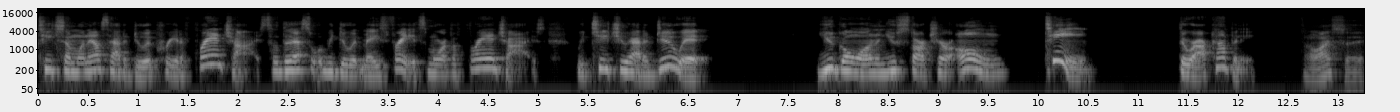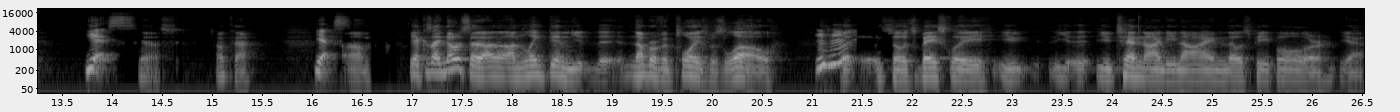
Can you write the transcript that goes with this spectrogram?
teach someone else how to do it, create a franchise. So that's what we do at Maze Freight. It's more of a franchise. We teach you how to do it. You go on and you start your own team through our company. Oh, I see. Yes. Yes. Okay. Yes. Um, yeah, because I noticed that on, LinkedIn, you, the number of employees was low. Mm-hmm. But so it's basically you you, you 1099 those people or yeah.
